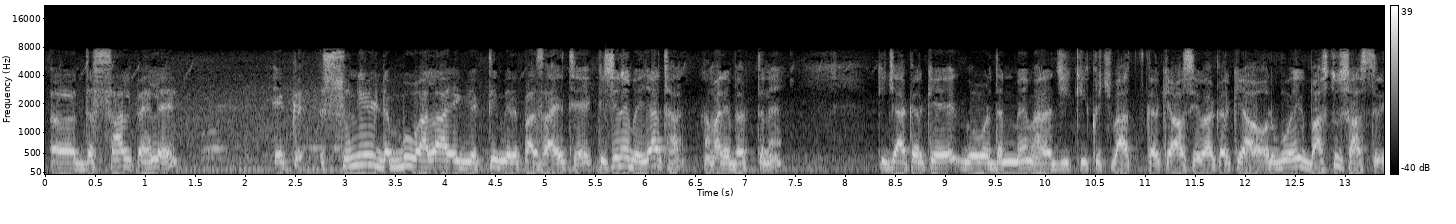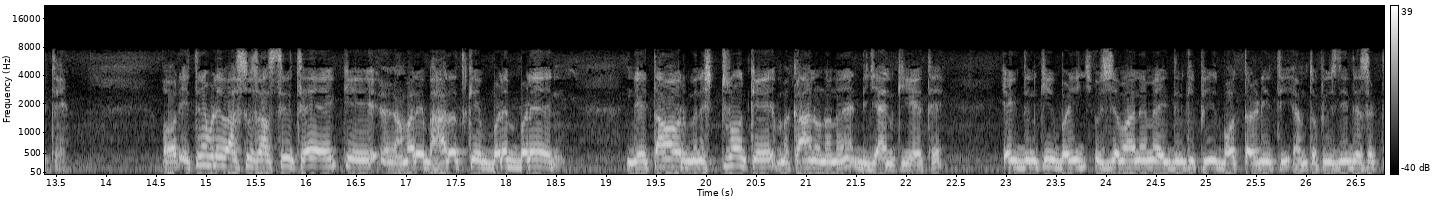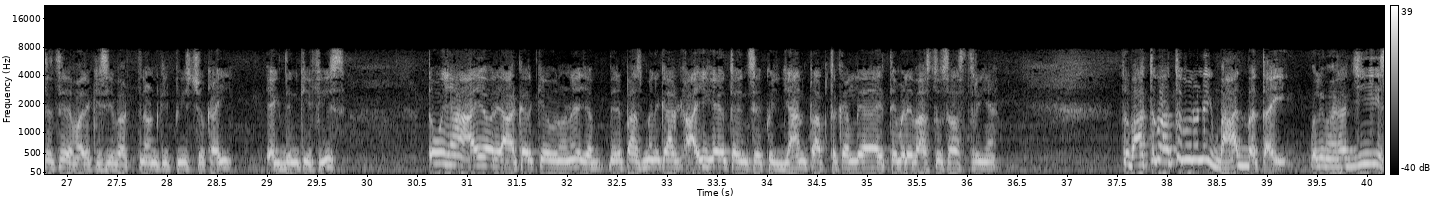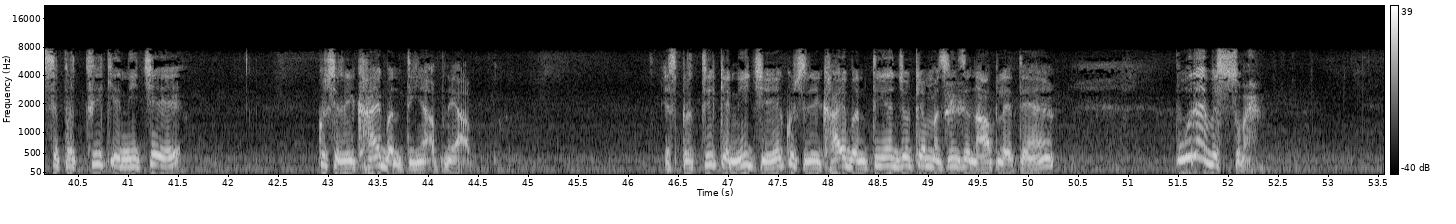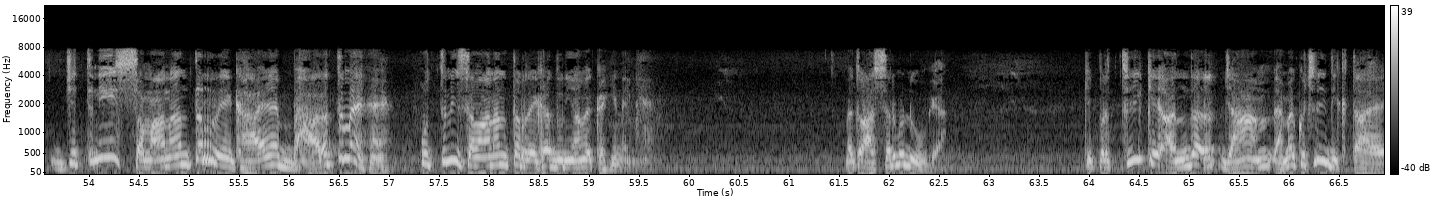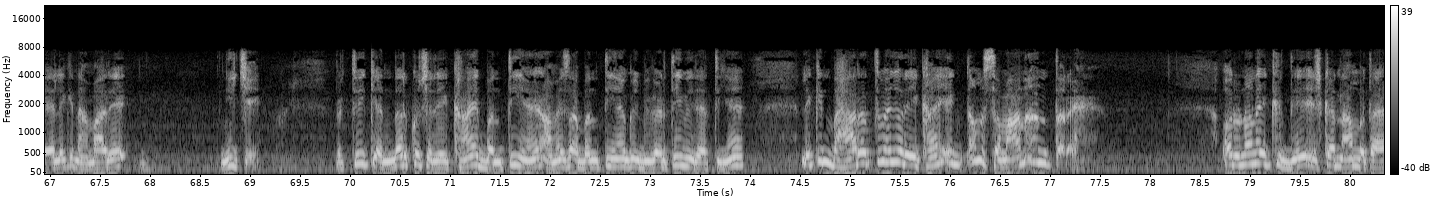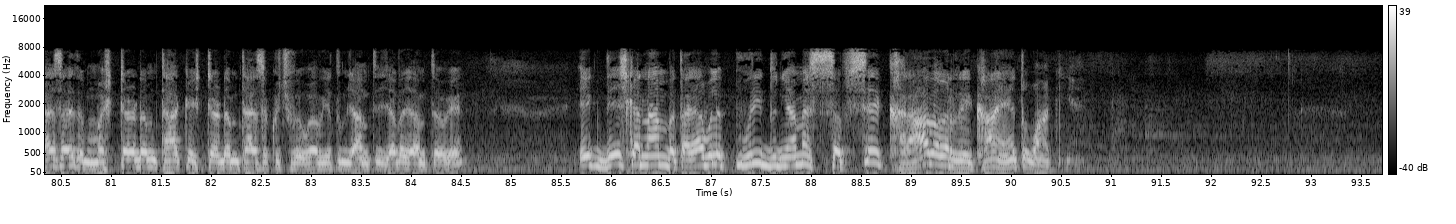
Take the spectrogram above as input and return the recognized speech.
दस साल पहले एक सुनील डब्बू वाला एक व्यक्ति मेरे पास आए थे। किसी ने भेजा था हमारे भक्त ने कि जाकर के गोवर्धन में महाराज जी की कुछ बात करके आओ, सेवा करके आओ, और वो एक वास्तु शास्त्री थे। और इतने बड़े वास्तु शास्त्री थे कि हमारे भारत के बड़े बड़े नेताओं और मिनिस्टरों के मकान उन्होंने डिज़ाइन किए थे। एक दिन की बड़ी, उस जमाने में एक दिन की फ़ीस बहुत तगड़ी थी। हम तो फ़ीस नहीं दे सकते थे, हमारे किसी भक्त ने उनकी फ़ीस चुकाई। एक दिन की फ़ीस। तो वो यहाँ आए और आकर के उन्होंने जब मेरे पास मैंने कहा, आई गए तो इनसे कुछ ज्ञान प्राप्त कर लिया इतने बड़े वास्तु शास्त्री हैं। तो बातों बातों में उन्होंने एक बात बताई। बोले, महाराज जी, इस पृथ्वी के नीचे कुछ रेखाएँ बनती हैं अपने आप। इस पृथ्वी के नीचे कुछ रेखाएँ बनती हैं जो कि हम मशीन से नाप लेते हैं। पूरे विश्व में जितनी समानांतर रेखाएँ भारत में हैं उतनी समानांतर रेखा दुनिया में कहीं नहीं है। मैं तो आश्चर्य में डूब गया कि पृथ्वी के अंदर जहाँ हमें कुछ नहीं दिखता है, लेकिन हमारे नीचे पृथ्वी के अंदर कुछ रेखाएँ बनती हैं, हमेशा बनती हैं, कुछ बिगड़ती भी रहती हैं, लेकिन भारत में जो रेखाएँ एकदम समानांतर हैं। और उन्होंने एक देश का नाम बताया, शायद मस्टरडम था कि स्टरडम था, ऐसा कुछ होगा, ये तुम जानते, ज़्यादा जानते होगे। एक देश का नाम बताया, बोले, पूरी दुनिया में सबसे खराब अगर रेखाएँ हैं तो वहाँ की हैं।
